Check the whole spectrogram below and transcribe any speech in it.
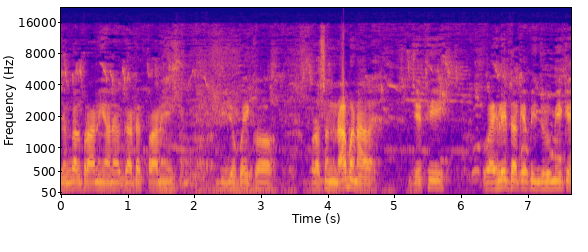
જંગલ પ્રાણી અને ઘાતક પ્રાણી બીજો કોઈક પ્રસંગ ના બનાવે. જેથી વહેલી તકે પિંજરું મીકે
